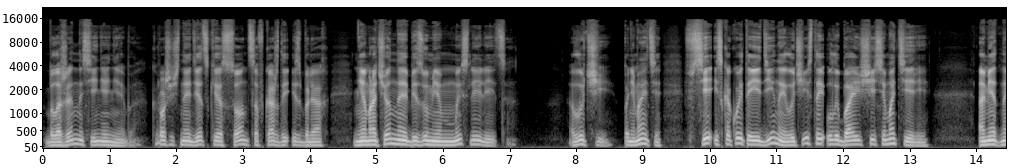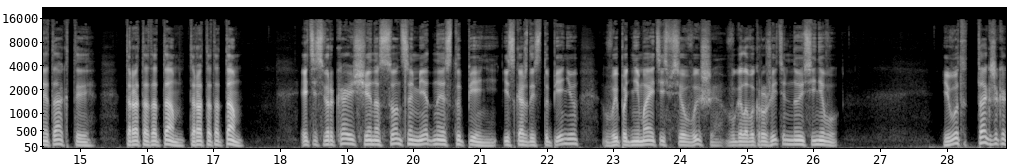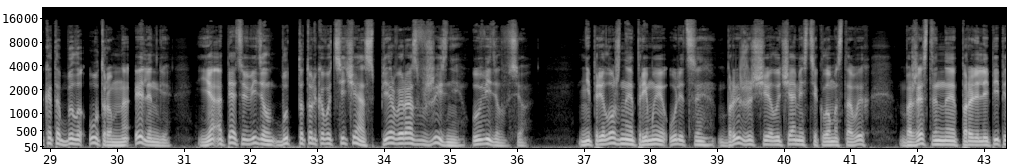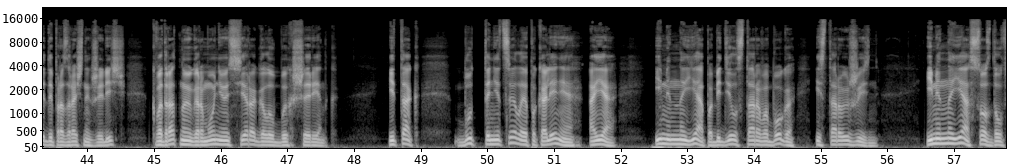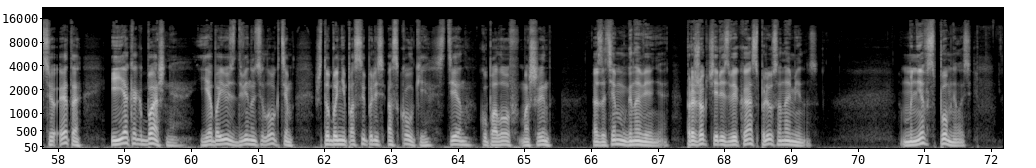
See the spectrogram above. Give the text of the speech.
Блаженно-синее небо, крошечное детское солнце в каждой из блях, неомраченное безумием мысли и лица. Лучи, понимаете, все из какой-то единой, лучистой, улыбающейся материи. А медные такты тра-та-та-там, тра-та-та-там. Эти сверкающие на солнце медные ступени, и с каждой ступенью — вы поднимаетесь все выше, в головокружительную синеву. И вот так же, как это было утром на Эллинге, я опять увидел, будто только вот сейчас, первый раз в жизни, увидел все. Непреложные прямые улицы, брызжущие лучами стекло мостовых, божественные параллелепипеды прозрачных жилищ, квадратную гармонию серо-голубых шеренг. И так, будто не целое поколение, а я — Именно я победил старого бога и старую жизнь. Именно я создал все это, и я как башня. Я боюсь двинуть локтем, чтобы не посыпались осколки стен, куполов, машин. А затем мгновение. Прыжок через века с плюса на минус. Мне вспомнилось.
